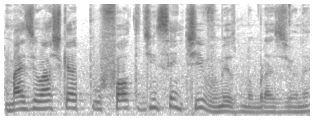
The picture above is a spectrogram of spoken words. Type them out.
mas eu acho que é por falta de incentivo mesmo no Brasil, né?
